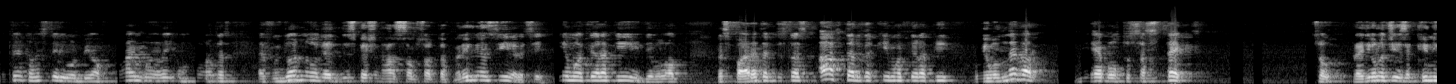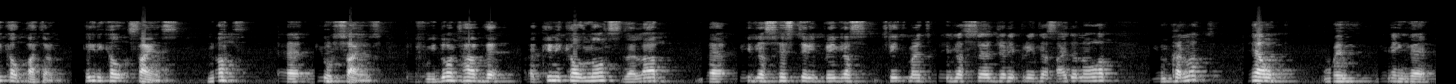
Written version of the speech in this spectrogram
The clinical history will be of primary importance. If we don't know that this patient has some sort of malignancy, let's say chemotherapy, he developed respiratory distress after the chemotherapy, we will never be able to suspect. so radiology is a clinical pattern, clinical science, not uh, pure science. If we don't have the clinical notes, the lab, the previous history, previous treatment, previous surgery, previous I don't know what, you cannot help with giving the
